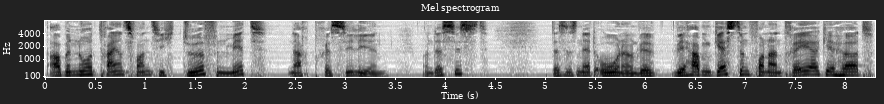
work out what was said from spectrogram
aber nur 23 dürfen mit nach Brasilien. Und das ist, das ist nicht ohne. Und wir, wir haben gestern von Andrea gehört,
